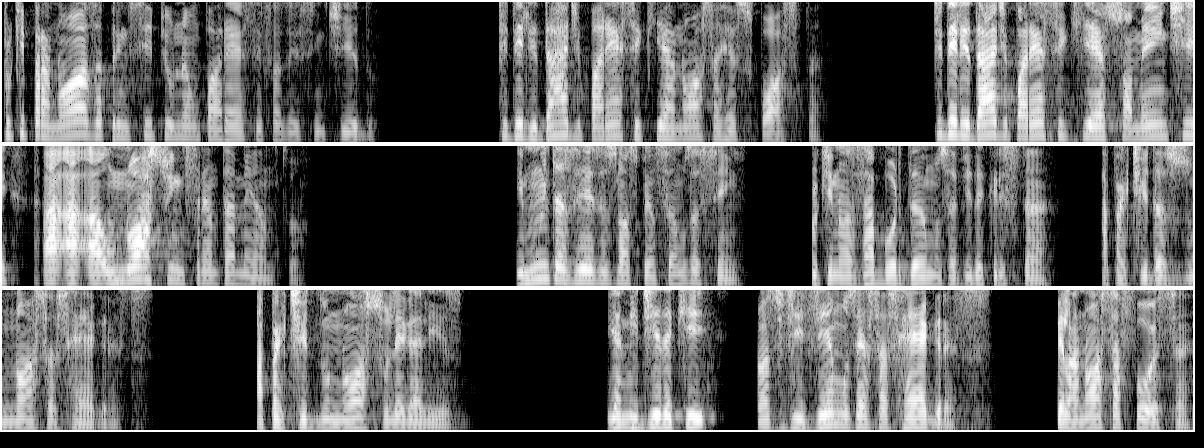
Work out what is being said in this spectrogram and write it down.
Porque para nós a princípio não parece fazer sentido. Fidelidade parece que é a nossa resposta. Fidelidade parece que é somente a, a, a, o nosso enfrentamento. E muitas vezes nós pensamos assim, porque nós abordamos a vida cristã a partir das nossas regras, a partir do nosso legalismo. E à medida que nós vivemos essas regras pela nossa força,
